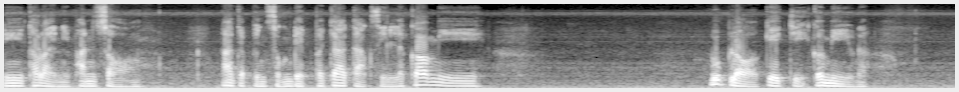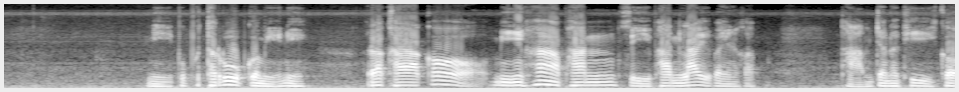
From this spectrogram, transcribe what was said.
นี่เท่าไหร่นี่พันสองน่าจะเป็นสมเด็จพระเจ้าตากสิน แล้วก็มี รูปหล่อเกจิก็มีอยู่นะ มีพระพุทธรูปก็มีนี่ ราคาก็มีห้าพันสี่พันไล่ไปนะครับ ถามเจ้าหน้าที่ก็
